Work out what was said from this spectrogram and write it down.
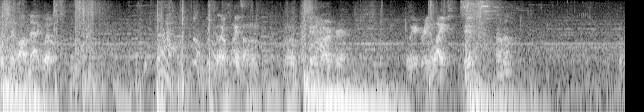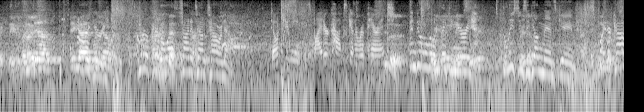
Looks like automatic weapons. It's got like lights on them. Oh, it's getting darker. It's like a green light. See it? Uh-huh. With like laser Put down. Hey guys, All right, watch Yuri. I'm gonna repair the last Chinatown tower now. Don't you mean Spider Cop's gonna repair See it? the- Been doing a little we thinking, Yuri. that? Policing's a young man's game. Spider Like Cop?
